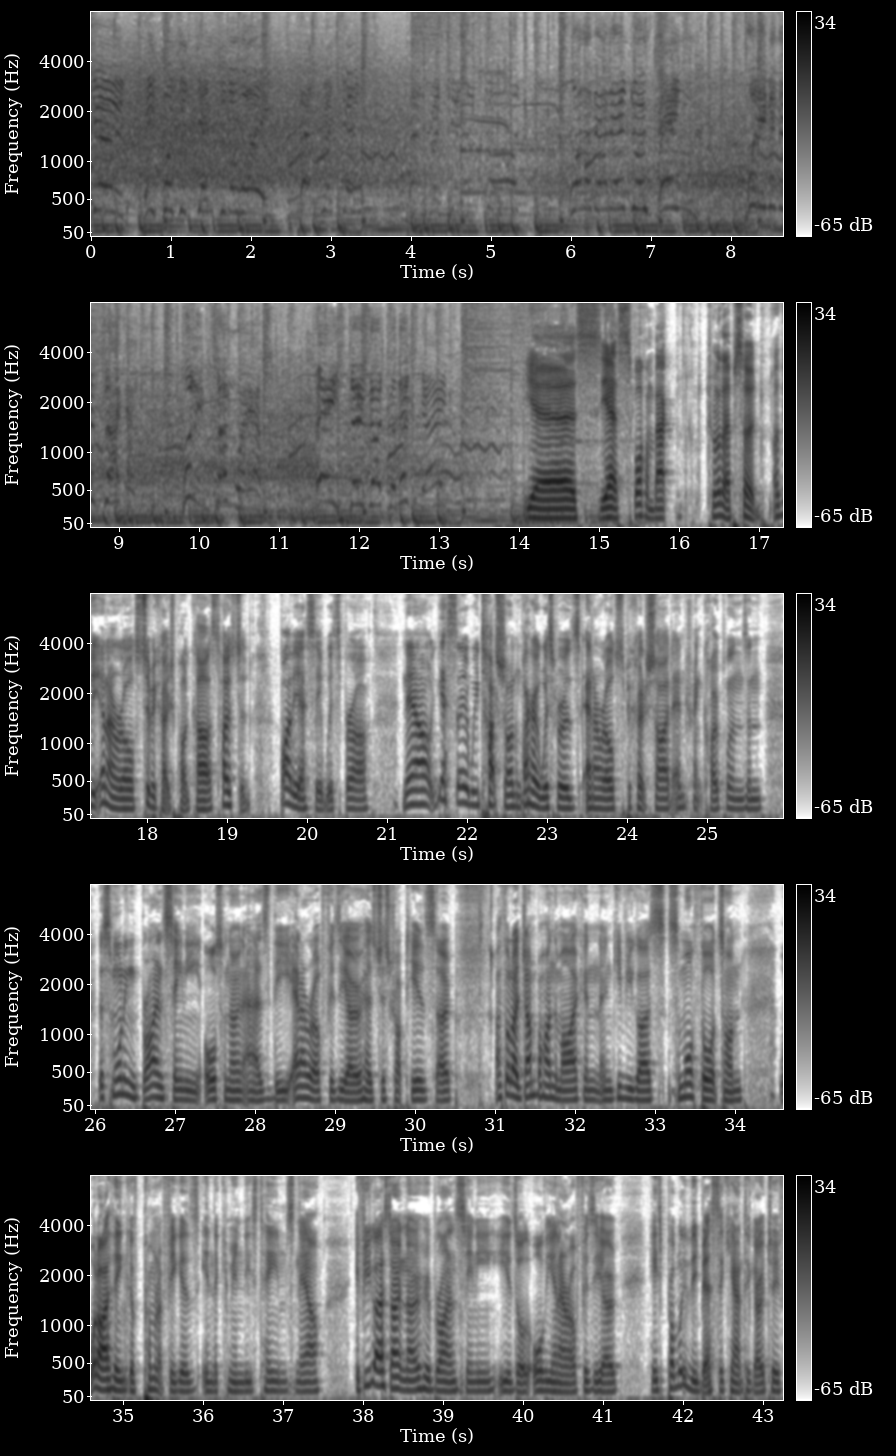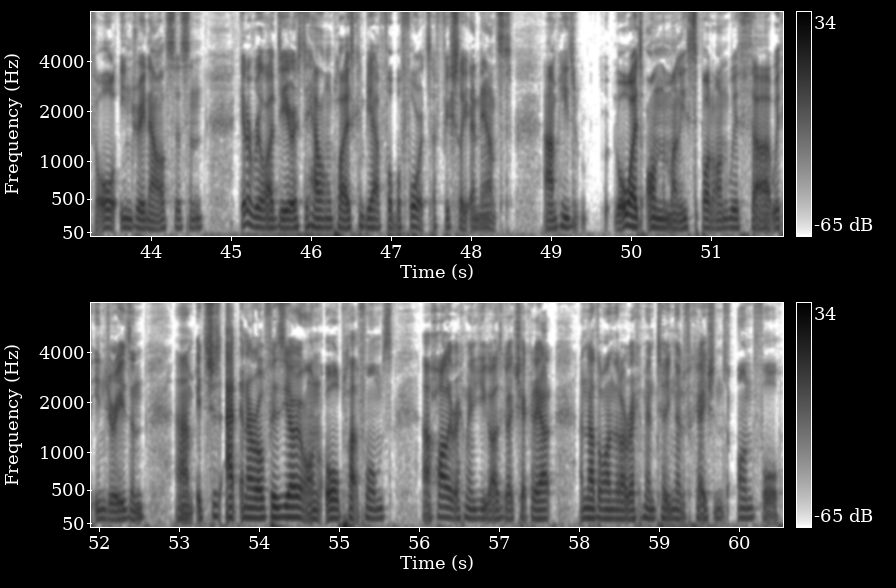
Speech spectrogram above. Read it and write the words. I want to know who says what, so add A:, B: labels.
A: Pursued. He pushes Jensen away. Pat Richards. Pat Richards scored. What about Andrew King? Put him in the second. Put him somewhere. He's too good for this game.
B: Yes, yes. Welcome back to another episode of the NRL Supercoach podcast, hosted by the SC Whisperer. Now, yesterday we touched on Wacko Whisperer's NRL Supercoach side and Trent Copeland's, and this morning Brien Seeney, also known as the NRL Physio, has just dropped his. So I thought I'd jump behind the mic and, and give you guys some more thoughts on what I think of prominent figures in the community's teams. Now, if you guys don't know who Brien Seeney is or, or the NRL physio, he's probably the best account to go to for all injury analysis and get a real idea as to how long players can be out for before it's officially announced. Um, he's always on the money, spot on with uh, with injuries, and um, it's just at NRL Physio on all platforms. I highly recommend you guys go check it out. Another one that I recommend turning notifications on for.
